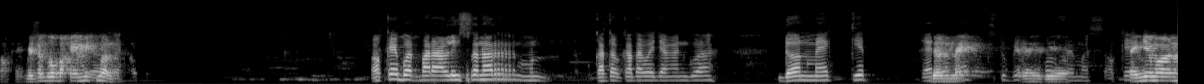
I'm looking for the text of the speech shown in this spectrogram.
Oke, besok gue pakai mic, Mon. Oke, buat para listener, kata-kata wejangan gue, don't make it, eh, don't, don't make, make stupid people you. famous. Oke. Thank you, Mon.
